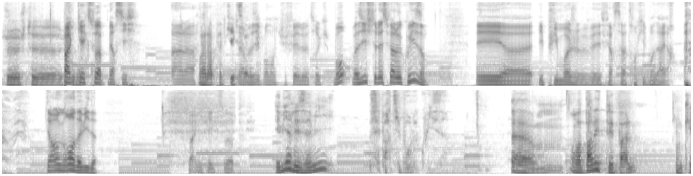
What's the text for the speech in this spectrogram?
Je, te, PancakeSwap, merci. Voilà, voilà PancakeSwap. Vas-y, pendant que tu fais le truc. Bon, vas-y, je te laisse faire le quiz. Et, euh, et puis moi, je vais faire ça tranquillement derrière. T'es en grand, David. PancakeSwap. Eh bien, les amis, c'est parti pour le quiz. Euh, on va parler de PayPal. Ok?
